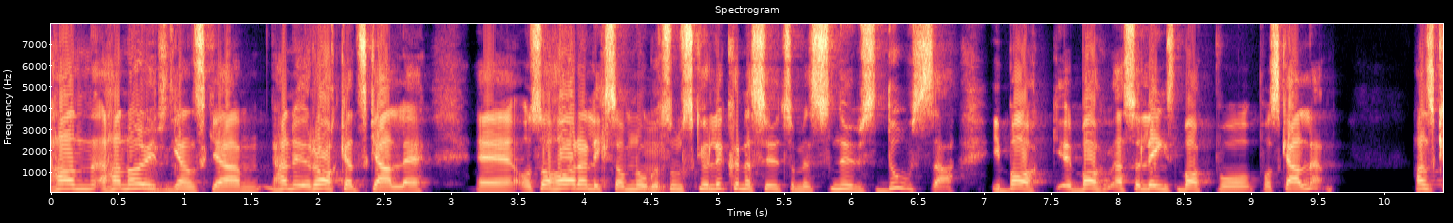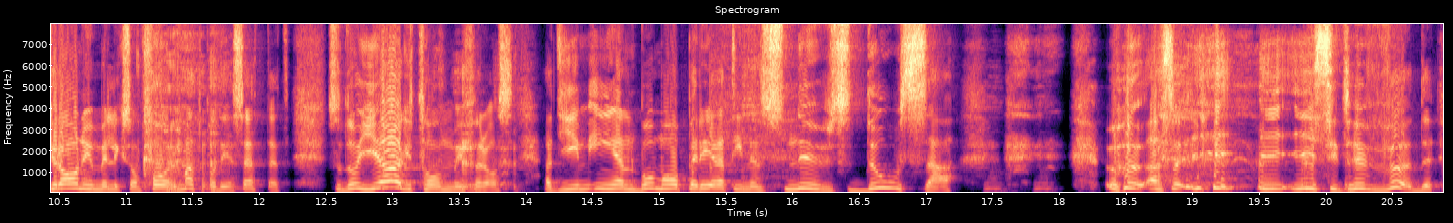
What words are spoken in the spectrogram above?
han, han har ju ett ganska, han är rakad skalle. Eh, och så har han liksom något Mm. som skulle kunna se ut som en snusdosa i bak, eh, bak, alltså längst bak på, på skallen. Hans kranium är liksom format på det sättet. Så då ljög Tommy för oss att Jim Enbom har opererat in en snusdosa alltså i, i, i sitt huvud.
